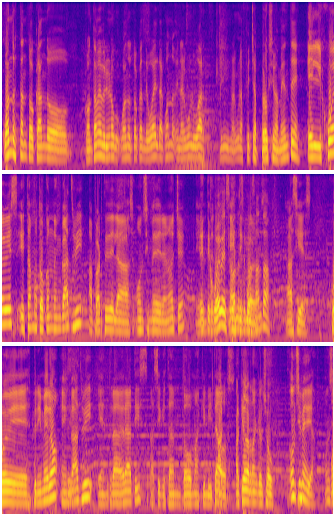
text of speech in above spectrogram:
¿Cuándo están tocando? Contame primero cuándo tocan de vuelta, cuándo en algún lugar. ¿Tienen alguna fecha próximamente? El jueves estamos tocando en Gatsby a partir de las once y media de la noche. ¿Este jueves, ahora en Semana. Santa? Así es. Jueves primero en Sí. Gatsby, entrada gratis, así que están todos más que invitados. ¿A, a qué hora arranca el show? Once y media. Once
